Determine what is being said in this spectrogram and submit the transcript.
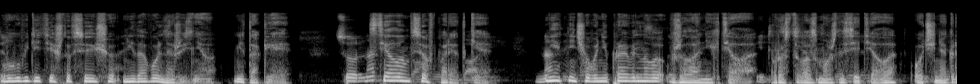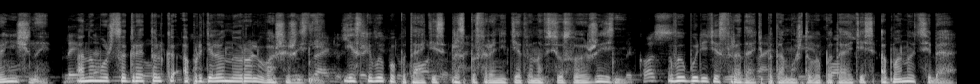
вы увидите, что все еще недовольны жизнью, не так ли? С телом все в порядке. Нет ничего неправильного в желаниях тела, просто возможности тела очень ограничены. Оно может сыграть только определенную роль в вашей жизни. Если вы попытаетесь распространить это на всю свою жизнь, вы будете страдать, потому что вы пытаетесь обмануть себя.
